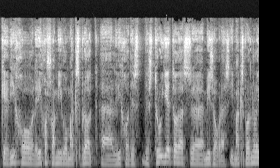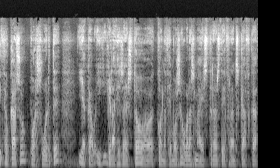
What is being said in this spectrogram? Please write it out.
que dijo, le dijo a su amigo Max Brod, eh, le dijo, destruye todas eh, mis obras. Y Max Brod no le hizo caso, por suerte, y, y gracias a esto conocemos obras maestras de Franz Kafka.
